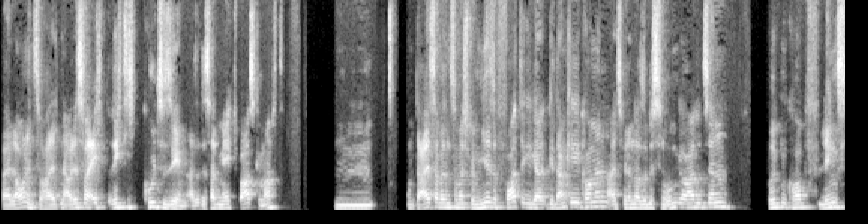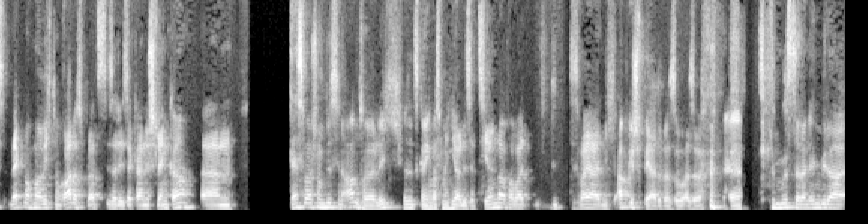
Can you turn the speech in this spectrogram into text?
bei Launen zu halten. Aber das war echt richtig cool zu sehen. Also das hat mir echt Spaß gemacht. Mm, und da ist aber dann zum Beispiel mir sofort der Gedanke gekommen, als wir dann da so ein bisschen rumgeradelt sind, Brückenkopf, links weg nochmal Richtung Radarsplatz, ist ja dieser kleine Schlenker. Ähm, das war schon ein bisschen abenteuerlich. Ich weiß jetzt gar nicht, was man hier alles erzählen darf, aber das war ja nicht abgesperrt oder so. Also ja. du musst ja dann irgendwie da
